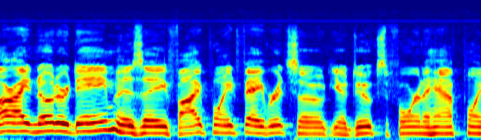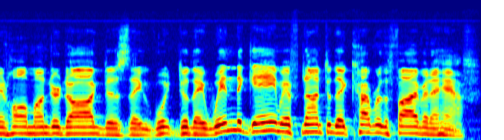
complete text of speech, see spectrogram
All right, Notre Dame is a five-point favorite, so you know Duke's a four and a half point home underdog. Does they do they win the game? If not, do they cover the five and a half?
